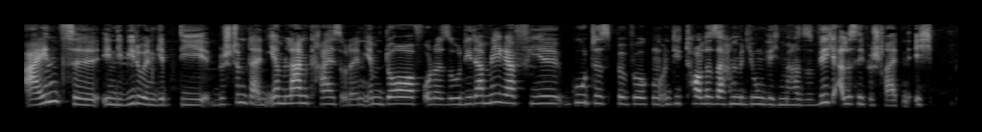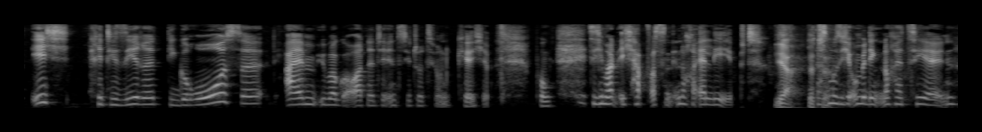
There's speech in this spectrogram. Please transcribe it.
Einzelindividuen gibt, die bestimmt da in ihrem Landkreis oder in ihrem Dorf oder so, die da mega viel Gutes bewirken und die tolle Sachen mit Jugendlichen machen. Das will ich alles nicht bestreiten. Ich, ich kritisiere die große, allem übergeordnete Institution Kirche. Punkt. Simon, ich habe was noch erlebt. ja, bitte. Das muss ich unbedingt noch erzählen.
